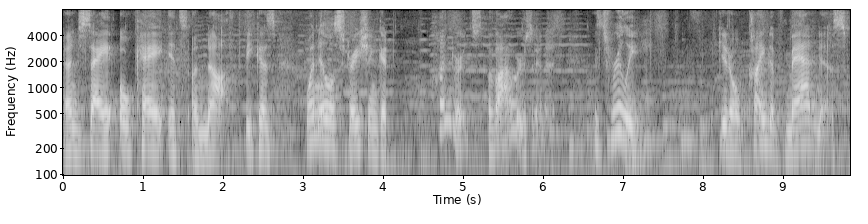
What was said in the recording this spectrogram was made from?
and say, okay, it's enough, because one illustration gets hundreds of hours in it. It's really, you know, kind of madness.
